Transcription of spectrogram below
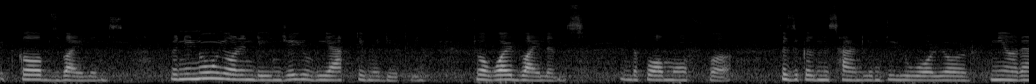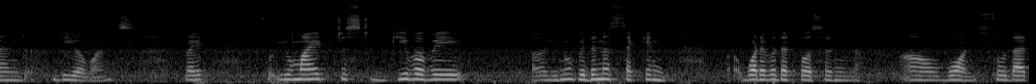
it curbs violence. When you know you're in danger you react immediately to avoid violence in the form of uh, physical mishandling to you or your near and dear ones right? So you might just give away uh, you know within a second uh, whatever that person uh, wants so that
